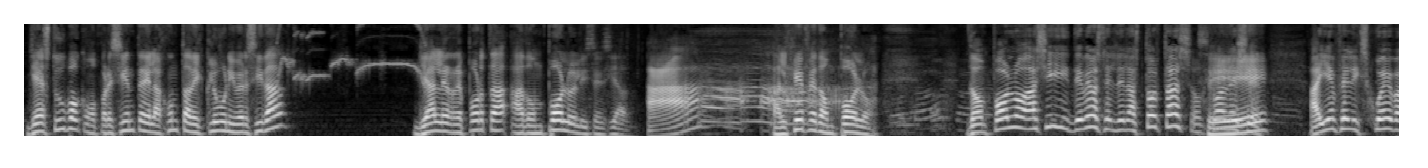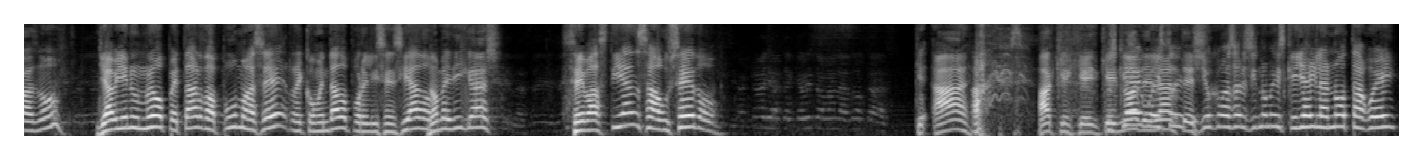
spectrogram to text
ya estuvo como presidente de la Junta del Club Universidad. Ya le reporta a Don Polo, el licenciado. Ah. Al jefe Don Polo. Don Polo, así, ¿de veras el de las tortas? ¿O Sí. cuál es? el? Ahí en Félix Cuevas, ¿no? Ya viene un nuevo petardo a Pumas, ¿eh? Recomendado por el licenciado. No me digas. Sebastián Saucedo. Que- ah, ah, que, que, que Pues, no ¿qué, güey? adelantes. Estoy- ¿Yo qué vas a ver si no me dices que ya hay la nota, güey?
